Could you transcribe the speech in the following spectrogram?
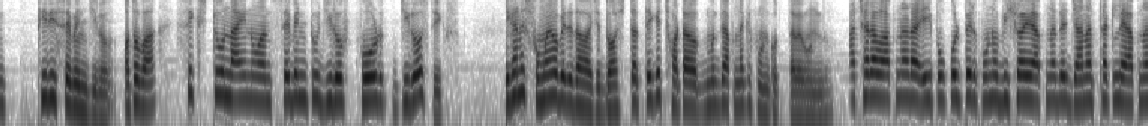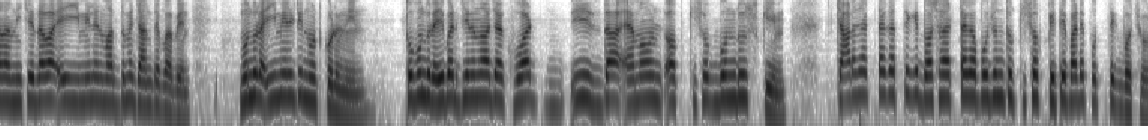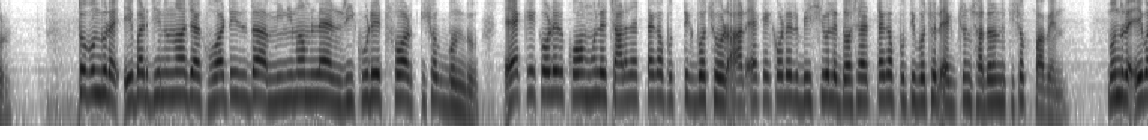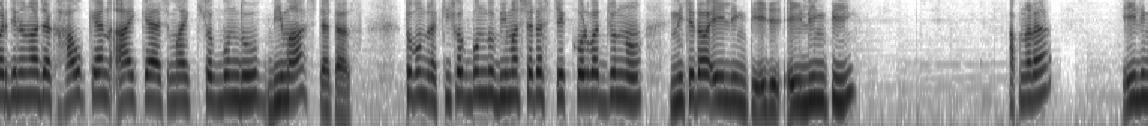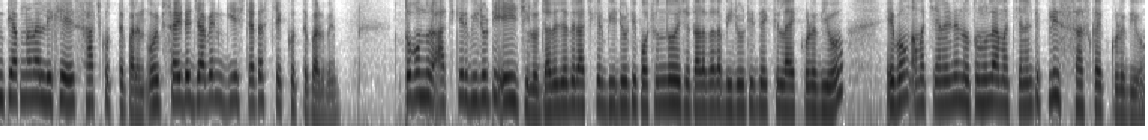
three seven zero অথবা six two nine one seven two zero four zero six এখানে সময়ও বেঁধে দেওয়া হয়েছে। দশটার থেকে ছটার মধ্যে আপনাকে ফোন করতে হবে বন্ধু। তাছাড়াও আপনারা এই প্রকল্পের কোনো বিষয়ে আপনাদের জানার থাকলে আপনারা নিচে দেওয়া এই ইমেলের মাধ্যমে জানতে পাবেন বন্ধুরা, ইমেলটি নোট করে নিন। তো বন্ধুরা, এবার জেনে নেওয়া যাক, what is the amount of Krishak Bandhu scheme? চার হাজার টাকা থেকে দশ হাজার টাকা পর্যন্ত কৃষক পেতে পারে প্রত্যেক বছর। তো বন্ধুরা, এবার জেনে নেওয়া যাক what is the minimum land required for Krishak Bandhu? এক একরের কম হলে চার হাজার টাকা প্রত্যেক বছর, আর এক একরের বেশি হলে দশ হাজার টাকা প্রতি বছর একজন সাধারণ কৃষক পাবেন। বন্ধুরা, এবার জেনে নেওয়া যাক how can I cash my Krishak Bandhu বিমা স্ট্যাটাস তো বন্ধুরা, কৃষক বন্ধু বিমা স্ট্যাটাস চেক করবার জন্য নিচে দেওয়া এই লিঙ্কটি এই যে, এই লিঙ্কটি আপনারা এই লিঙ্কটি আপনারা লিখে সার্চ করতে পারেন। ওয়েবসাইটে যাবেন, গিয়ে স্ট্যাটাস চেক করতে পারবেন। তো বন্ধুরা, আজকের ভিডিওটি এই ছিল। যাদের যাদের আজকের ভিডিওটি পছন্দ হয়েছে, তারা তারা ভিডিওটিতে একটি লাইক করে দিও এবং আমার চ্যানেলে নতুন হলে আমার চ্যানেলটি প্লিজ সাবস্ক্রাইব করে দিও।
